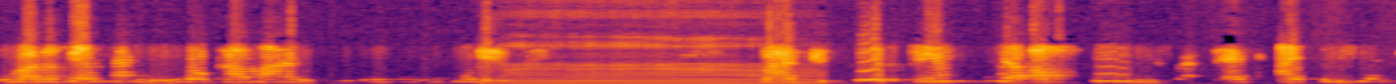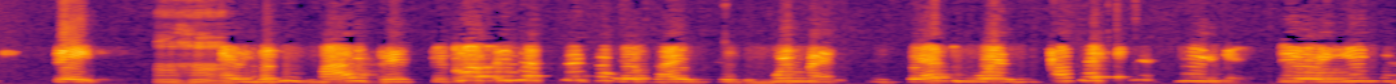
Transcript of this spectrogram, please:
umane usiya emnangeni lokha amanzi ungezi Mm. but if you uyabafundisa that I am here to stay. Mm-hmm. And this is my bit because in the second guys as women. Is that when abakhethile siyoyika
